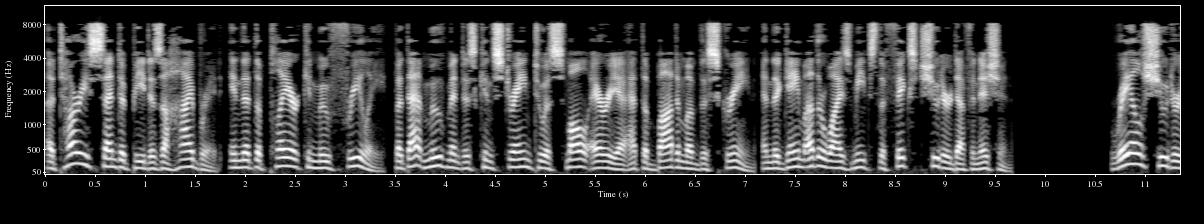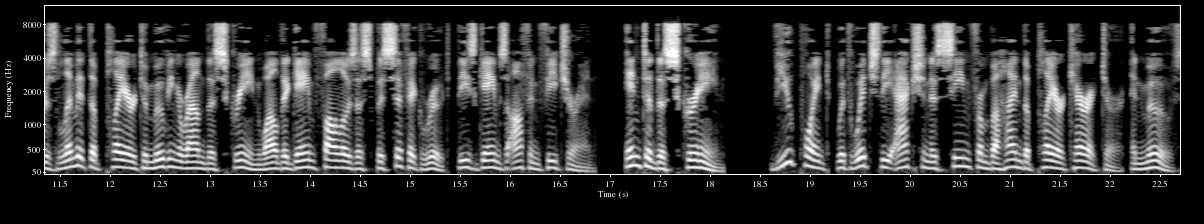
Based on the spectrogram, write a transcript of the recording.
Atari's Centipede is a hybrid, in that the player can move freely, but that movement is constrained to a small area at the bottom of the screen, and the game otherwise meets the fixed shooter definition. Rail shooters limit the player to moving around the screen while the game follows a specific route. These games often feature an into the screen viewpoint, with which the action is seen from behind the player character, and moves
